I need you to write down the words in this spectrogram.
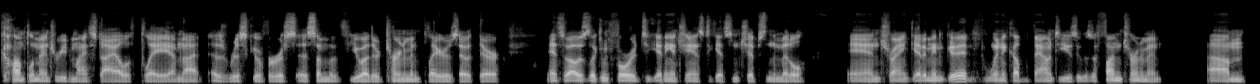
complementary to my style of play. I'm not as risk averse as some of you other tournament players out there. And so I was looking forward to getting a chance to get some chips in the middle and try and get them in good, win a couple bounties. It was a fun tournament. Um,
